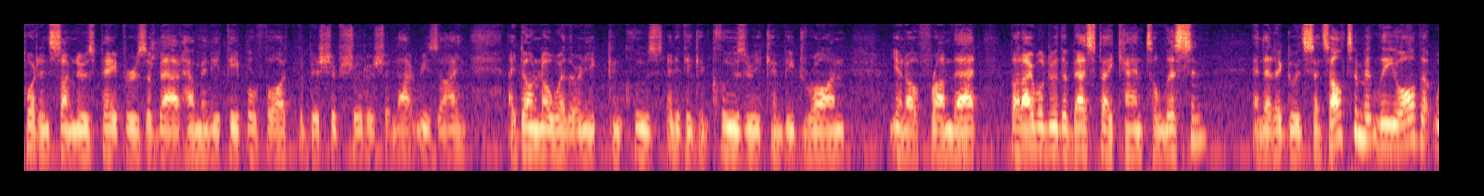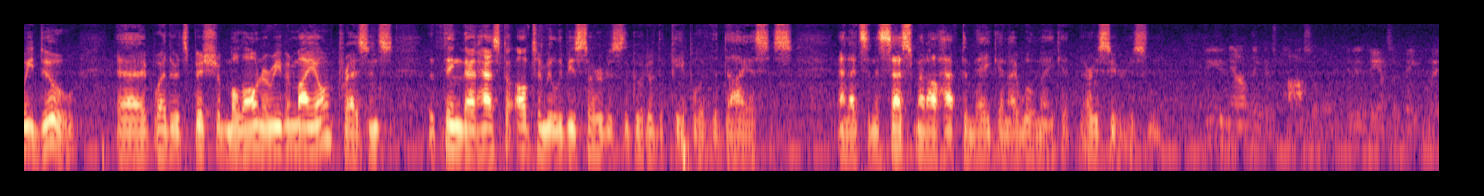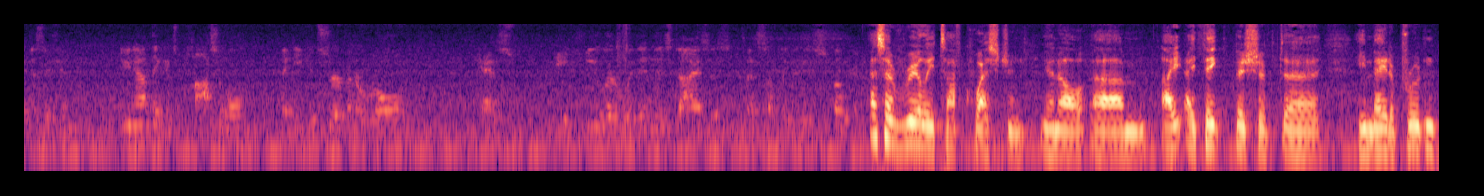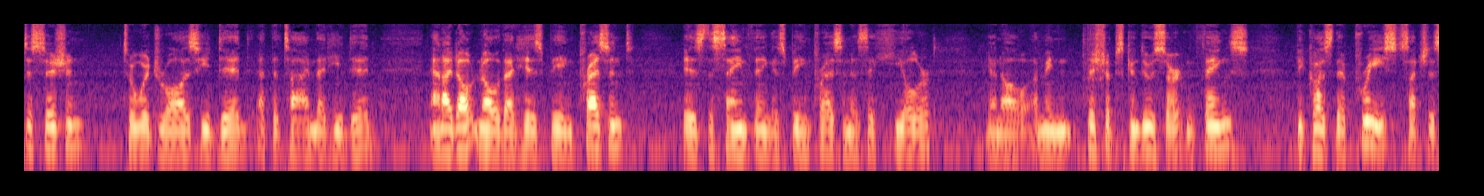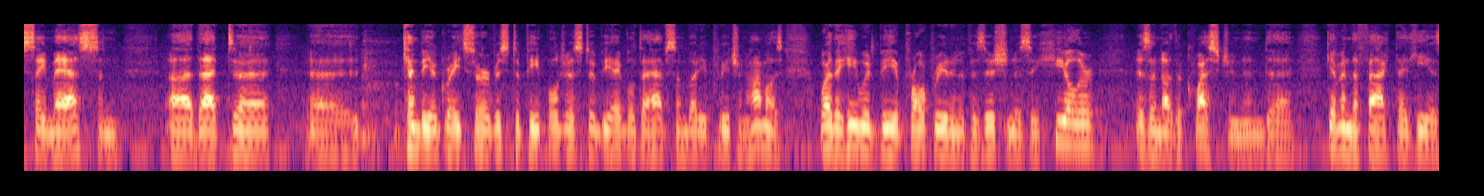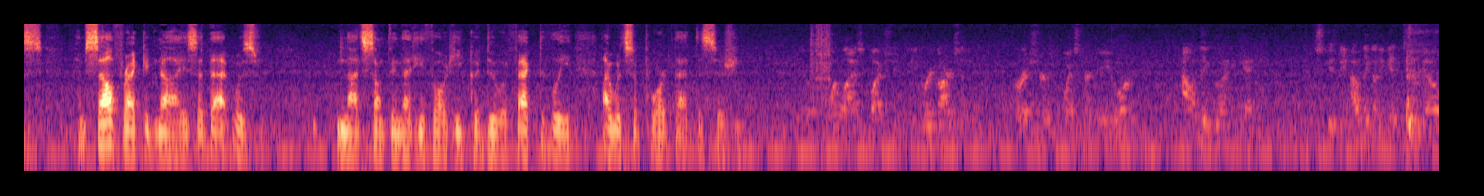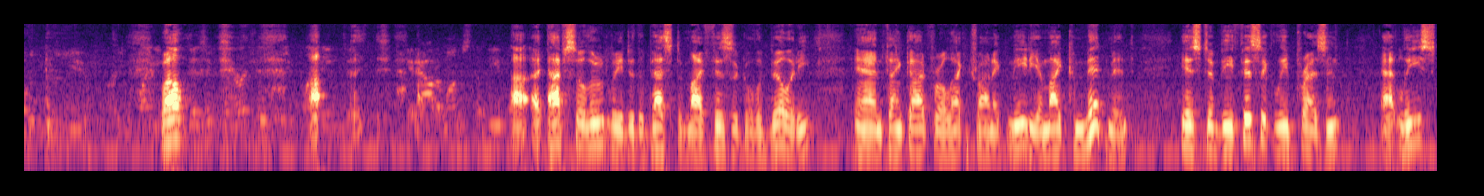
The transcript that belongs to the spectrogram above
put in some newspapers about how many people thought the bishop should or should not resign. I don't know whether any conclus- anything conclusory can be drawn, you know, from that. But I will do the best I can to listen, and at a good sense. Ultimately, all that we do, uh, whether it's Bishop Malone or even my own presence, the thing that has to ultimately be served is the good of the people of the diocese. And that's an assessment I'll have to make, and I will make it very seriously. Do you now think it's possible, in advance of making that decision, do you now think it's possible that he could serve in a role as a healer within this diocese? Is that something that he's spoken? of? That's a really tough question. You know, um, I, I think Bishop uh, he made a prudent decision to withdraw as he did at the time that he did, and I don't know that his being present is the same thing as being present as a healer. You know, I mean, bishops can do certain things because they're priests, such as say mass, and uh, that uh, uh, can be a great service to people just to be able to have somebody preach and homilize. Whether he would be appropriate in a position as a healer is another question. And uh, given the fact that he has himself recognized that that was not something that he thought he could do effectively, I would support that decision. One last question. In regards to the parishioners in Western New York, how are they going to get, excuse me, how are they going to get to know you? Are you planning Well, to visit parishes? Are you uh, planning to get out amongst the people? Uh, absolutely, to the best of my physical ability, and thank God for electronic media. My commitment is to be physically present at least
